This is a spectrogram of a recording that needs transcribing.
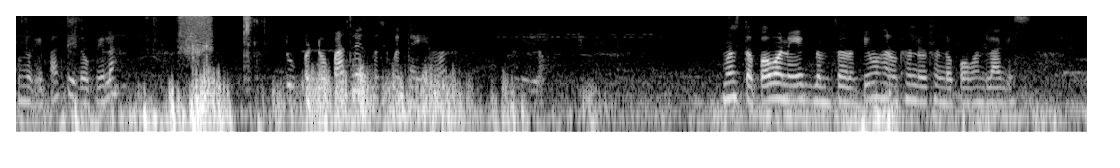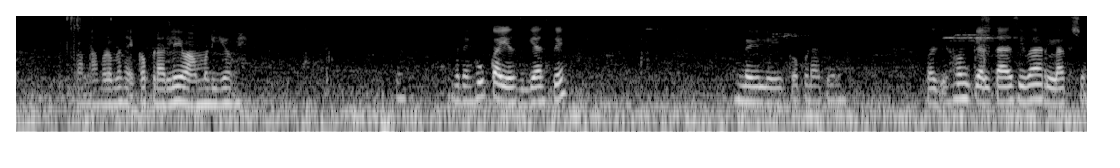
સુંદરી પાથરી દો પેલા દુપટ્ટો પાથરીને પછી બધા એમાં ભરી લો મસ્ત પવન એકદમ સરસ એવો સારો ઠંડો ઠંડો પવન લાગે ચાલો, આપણે બધા કપડાં લેવા મળી હવે. બધા હુકાઈ જ ગયા છે. લઈ લઈએ કપડાં પેલા પછી હંકેલતા હજી વાર લાગશે.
